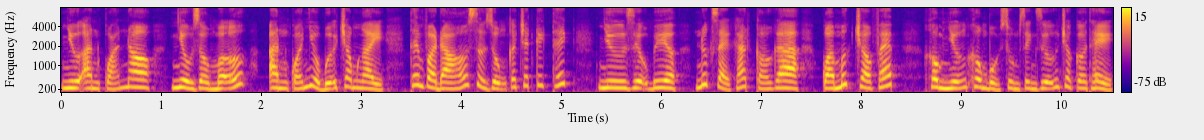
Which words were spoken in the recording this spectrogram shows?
như ăn quá no, nhiều dầu mỡ, ăn quá nhiều bữa trong ngày, thêm vào đó sử dụng các chất kích thích như rượu bia, nước giải khát có ga quá mức cho phép, không những không bổ sung dinh dưỡng cho cơ thể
